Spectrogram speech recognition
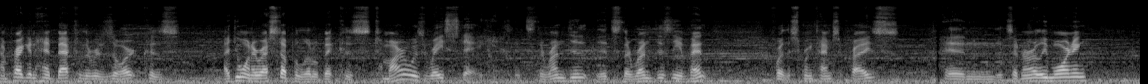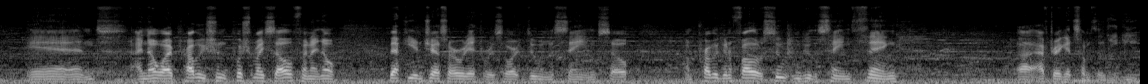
I'm probably gonna head back to the resort because I do want to rest up a little bit because tomorrow is race day. It's the run it's the Run Disney event for the springtime surprise, and it's an early morning. And I know I probably shouldn't push myself, and I know Becky and Jess are already at the resort doing the same. So I'm probably gonna follow suit and do the same thing uh, after I get something to eat.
